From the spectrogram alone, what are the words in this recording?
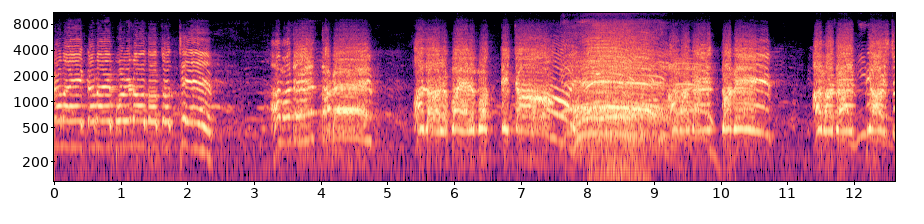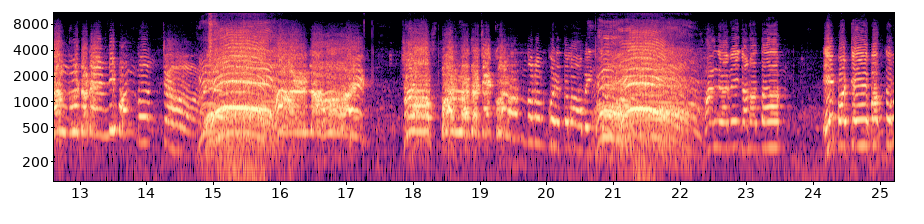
কানায় কানায় পরিণত হচ্ছে। আমাদের দাবি হাজার পায়ের মুক্তি চাই আমাদের দাবি আমাদের প্রিয় সংগঠনের নিবন্ধন চাই আর না হয় সারা বাংলাদেশে কোন আন্দোলন করে তোলা হবে সংগ্রামী জনতা এই পর্যায়ে বক্তব্য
